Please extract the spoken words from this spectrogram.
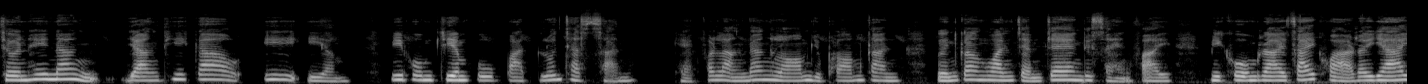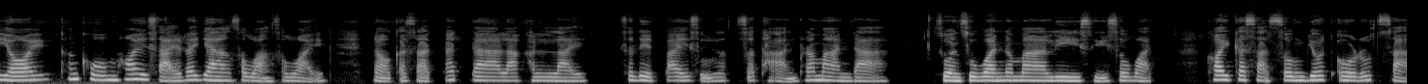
เชิญให้นั่งอยังที่เก้าอี้เอี่ยม มีพรมเจียมปูปัดล้วนจัดสรรแขกฝรั่งนั่งล้อมอยู่พร้อมกัน เหมือนกลางวันแจ่มแจ้งด้วยแสงไฟ มีโคมรายซ้ายขวาระยะย้อย ทั้งโคมห้อยสายระยางสว่างสวัยหน่อกษัตริย์นัดดาลาคันไล เสด็จไปสู่สถานพระมารดา ส่วนสุวรรณมาลีศรีสวัสดิ์คอยกษัตริย์ทรงยศโอรสสา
